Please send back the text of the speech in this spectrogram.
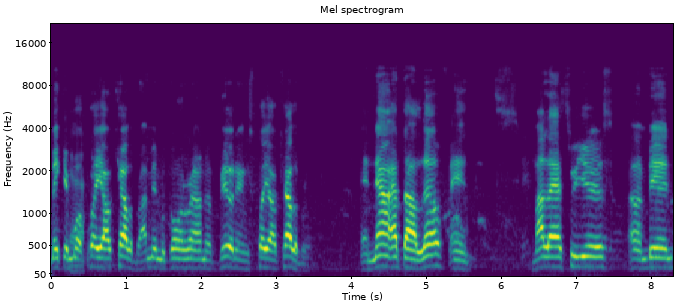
make it yeah. more playoff caliber. I remember going around the building, it was playoff caliber. And now after I left and my last two years um been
